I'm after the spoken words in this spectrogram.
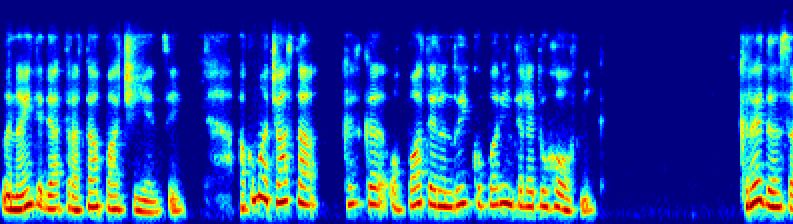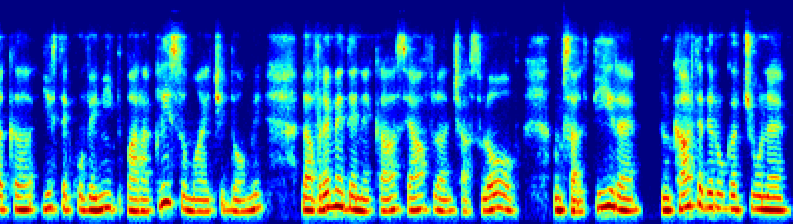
înainte de a trata pacienții? Acum aceasta cred că o poate rândui cu părintele duhovnic. Cred însă că este cuvenit paraclisul Maicii Domnului, la vreme de neca se află în ceaslov, în psaltire, în carte de rugăciune,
